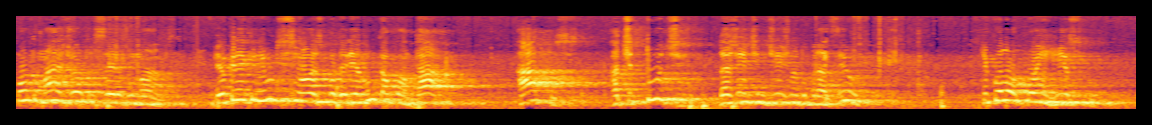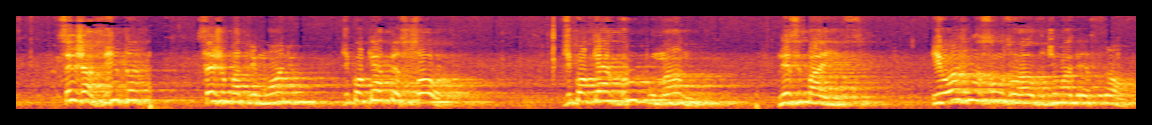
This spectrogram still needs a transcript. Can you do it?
quanto mais de outros seres humanos. Eu creio que nenhum dos senhores poderia nunca apontar atos, atitude da gente indígena do Brasil que colocou em risco, seja a vida, seja o patrimônio de qualquer pessoa, de qualquer grupo humano nesse país. E hoje nós somos o alvo de uma agressão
